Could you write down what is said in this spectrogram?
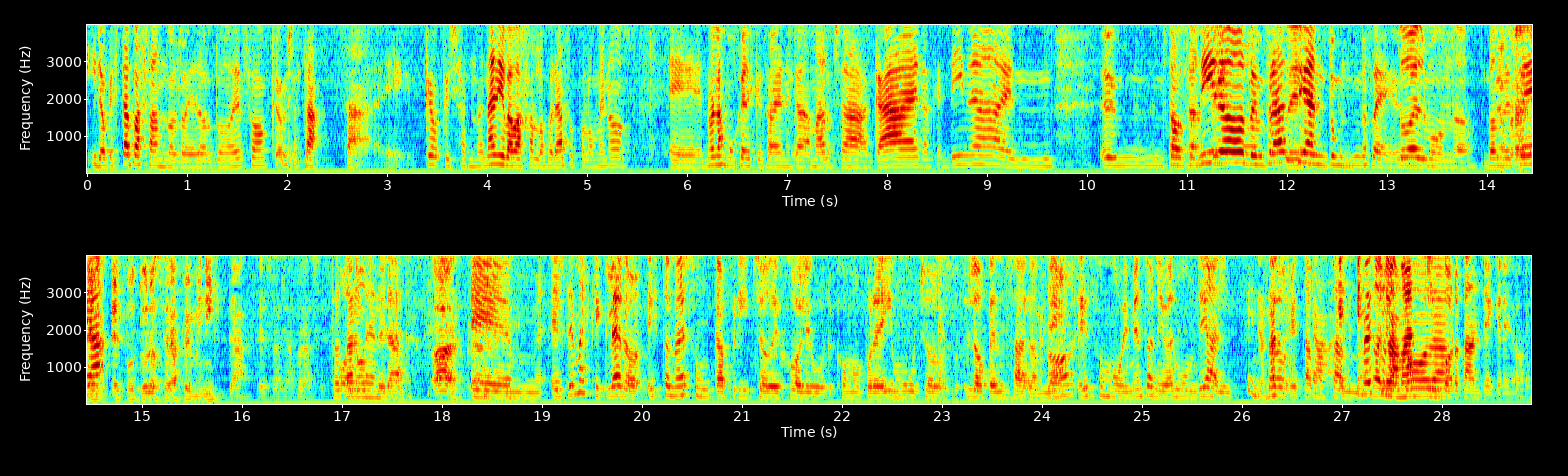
y lo que está pasando alrededor de todo eso, creo que ya está. Sea, eh, creo que ya nadie va a bajar los brazos, por lo menos eh, no las mujeres que salen en cada marcha acá, en Argentina, en en Estados Unidos, en Francia, en no sé. Todo el mundo. Donde sea. El, futuro será feminista, esa es la frase. Totalmente. Ah, em, el tema es que, claro, esto no es un capricho de Hollywood, como por ahí muchos lo pensaron, ¿no? Es un movimiento a nivel mundial. es algo que está pasando. no es, lo más importante, creo.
